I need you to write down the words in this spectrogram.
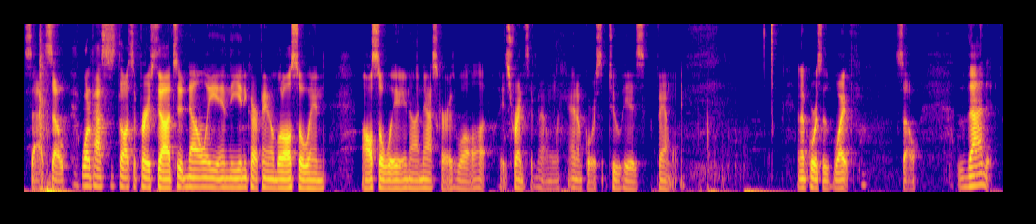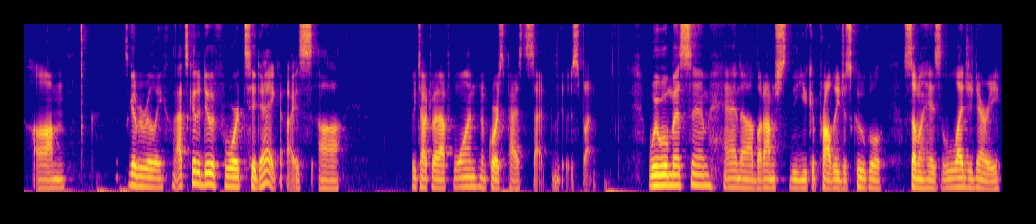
sad. So, want to pass his thoughts of praise to, to not only in the IndyCar family, but also in also in uh, NASCAR as well, uh, his friends and family, and of course to his family, and of course his wife. So that um, it's gonna be really. That's gonna do it for today, guys. Uh, we talked about F1, and of course, Pat's decided to lose, but we will miss him. And uh, but I'm just you could probably just Google some of his legendary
